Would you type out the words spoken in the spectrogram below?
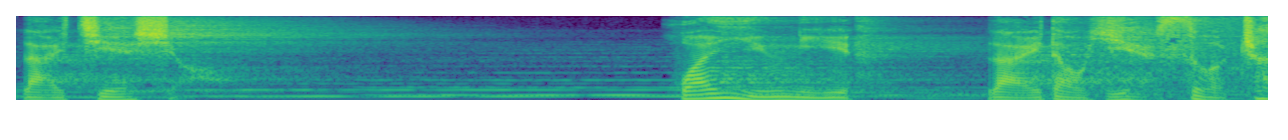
来揭晓。欢迎你来到夜色镇。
